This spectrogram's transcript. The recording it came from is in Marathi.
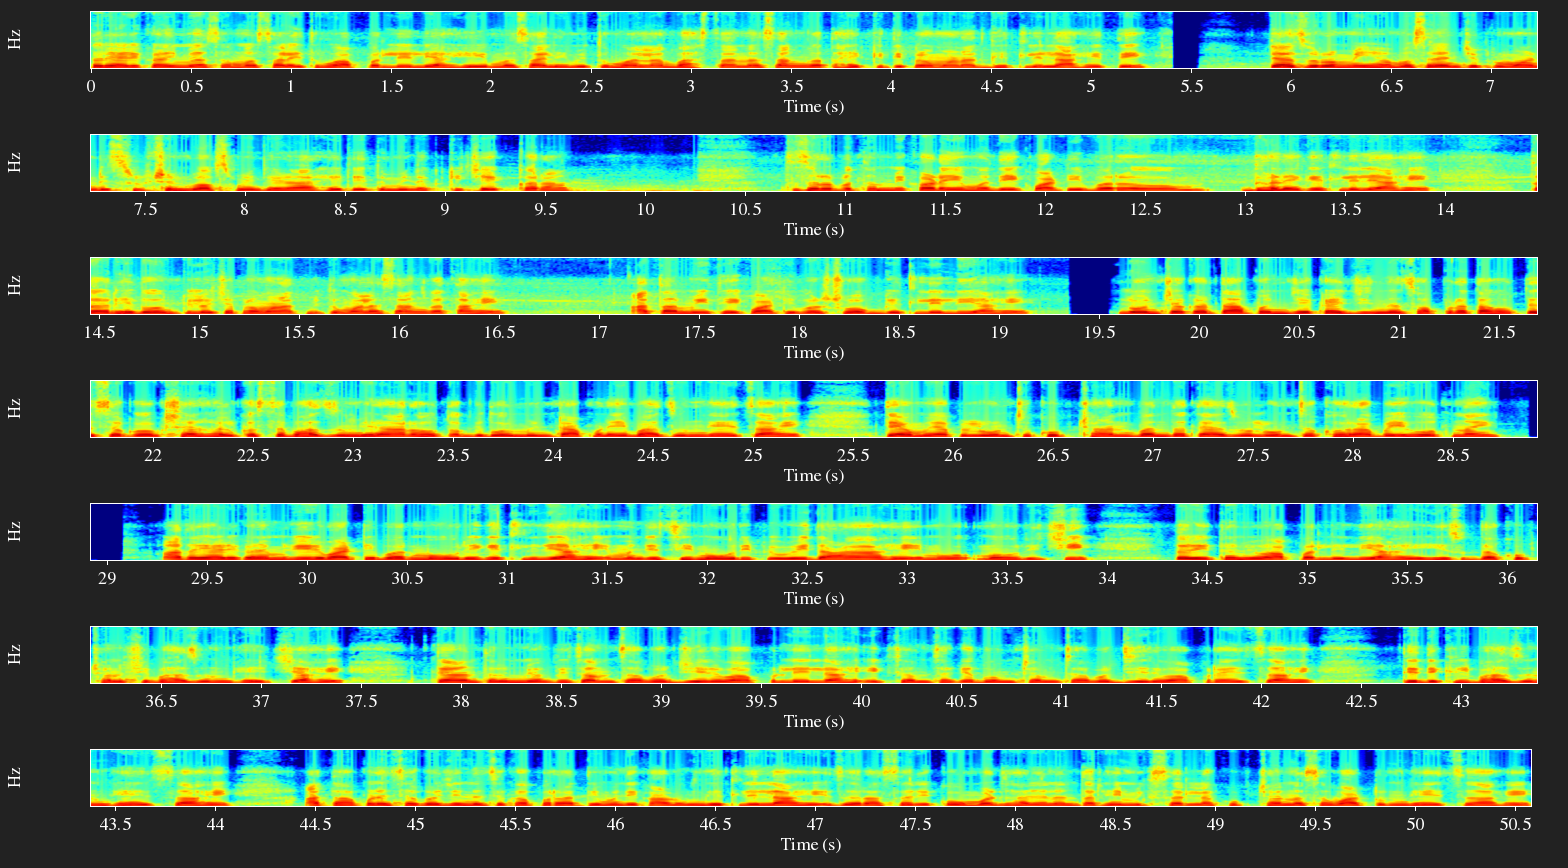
तर या ठिकाणी मी असा मसाला इथं वापरलेले आहे. मसाले मी तुम्हाला भाजताना सांगत आहे किती प्रमाणात घेतलेलं आहे ते. त्याचबरोबर मी ह्या मसाल्यांचे प्रमाण डिस्क्रिप्शन बॉक्समध्ये देणार आहे ते तुम्ही नक्की चेक करा. तर सर्वप्रथम मी कढईमध्ये एक वाटीभर धणे घेतलेले आहे. तर हे दोन किलोच्या प्रमाणात मी तुम्हाला सांगत आहे. आता मी इथे एक वाटीभर शोप घेतलेली आहे. लोणच्याकरता आपण जे काही जिन्नस वापरत आहोत ते सगळं क्षण हलकंसं भाजून घेणार आहोत. अगदी दोन मिनटं आपण हे भाजून घ्यायचं आहे. त्यामुळे आपलं लोणचं खूप छान बनतं. त्याचबरोबर लोणचं खराबही होत नाही. आता या ठिकाणी मी दीड वाटीभर मोहरी घेतलेली आहे. म्हणजेच ही मोहरी पिवळी डाळ आहे मो मोहरीची. तर इथं मी वापरलेली आहे. ही सुद्धा खूप छान अशी भाजून घ्यायची आहे. त्यानंतर मी अगदी चमचाभर जिरं वापरलेलं आहे. एक चमचा किंवा दोन चमचाभर जिरं वापरायचं आहे. ते देखील भाजून घ्यायचं आहे. आता आपण हे सगळं जिन्नस एका परातीमध्ये काढून घेतलेलं आहे. जरासं कोमट झाल्यानंतर हे मिक्सरला खूप छान असं वाटून घ्यायचं आहे.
